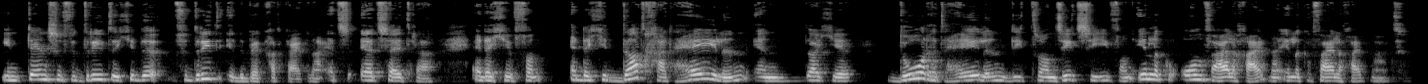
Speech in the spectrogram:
intense verdriet, dat je de verdriet in de bek gaat kijken, nou, et, et cetera. En dat je van en dat je dat gaat helen en dat je door het helen die transitie van innerlijke onveiligheid naar innerlijke veiligheid maakt.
